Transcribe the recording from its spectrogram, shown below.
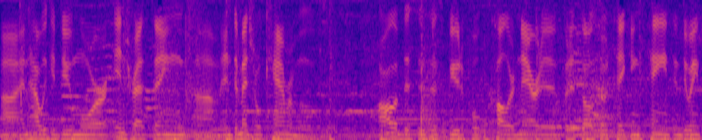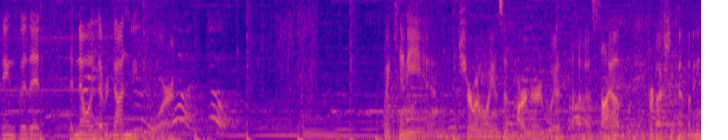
uh, and how we could do more interesting um, and dimensional camera moves. All of this is this beautiful color narrative, but it's also taking paint and doing things with it that no one's ever done before. McKinney and Sherwin-Williams have partnered with uh, Psyop production company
